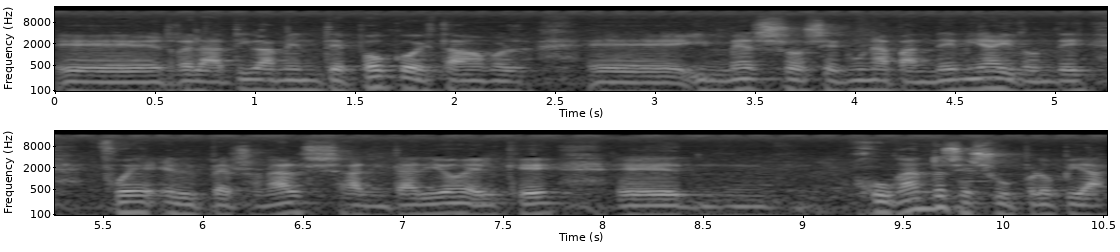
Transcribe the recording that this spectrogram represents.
eh, relativamente poco estábamos inmersos en una pandemia y donde fue el personal sanitario el que eh, jugándose su propia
